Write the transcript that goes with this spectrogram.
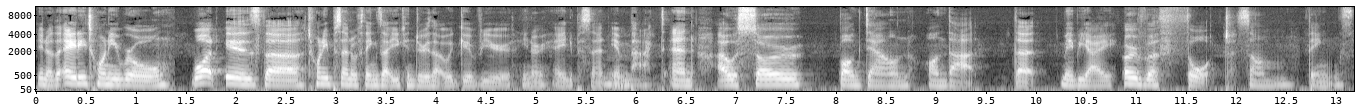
You know, the 80 20 rule. What is the 20% of things that you can do that would give you, you know, 80% hmm. impact? And I was so bogged down on that that maybe I overthought some things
